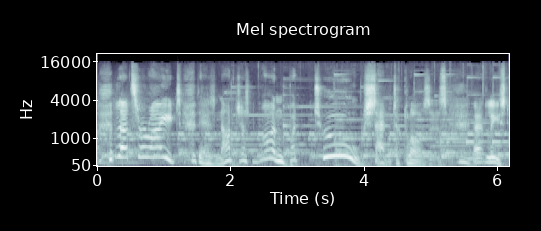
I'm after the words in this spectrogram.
That's right. There's not just one, but two Santa Clauses. At least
